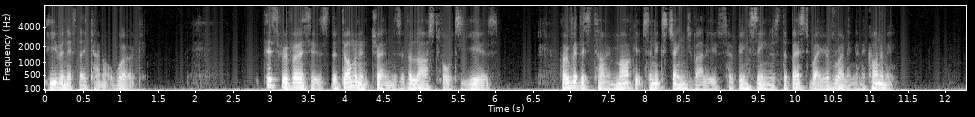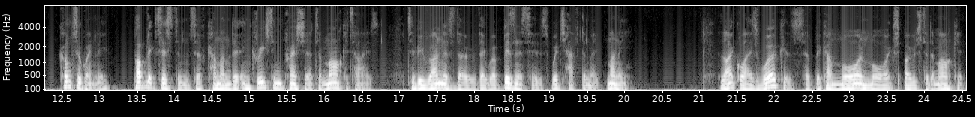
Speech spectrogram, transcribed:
even if they cannot work. This reverses the dominant trends of the last 40 years. Over this time, markets and exchange values have been seen as the best way of running an economy. Consequently, public systems have come under increasing pressure to marketize, to be run as though they were businesses which have to make money. Likewise, workers have become more and more exposed to the market.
